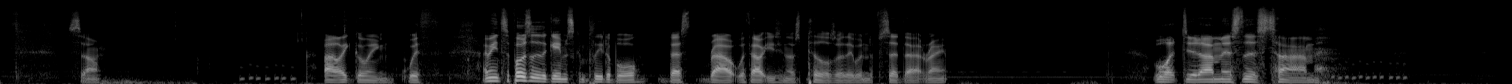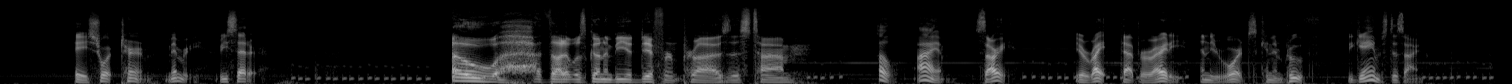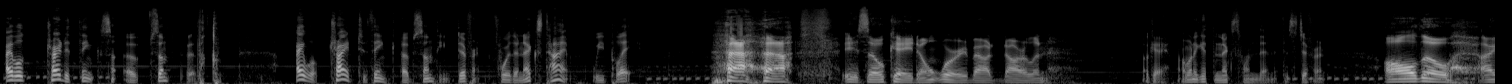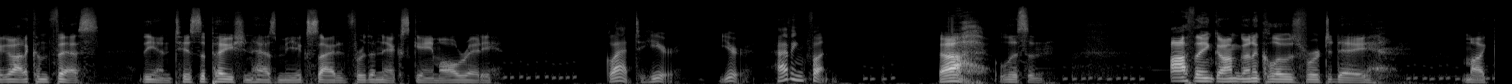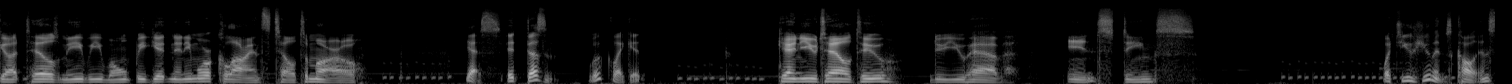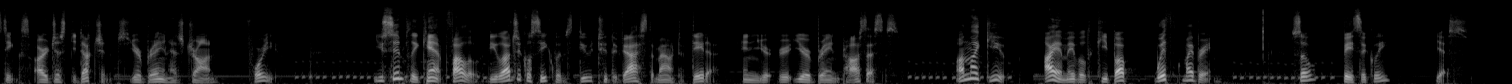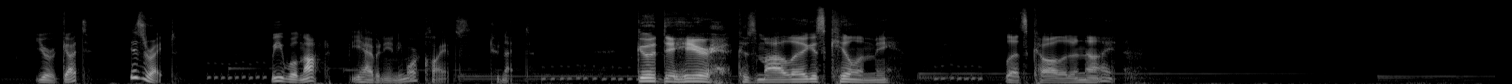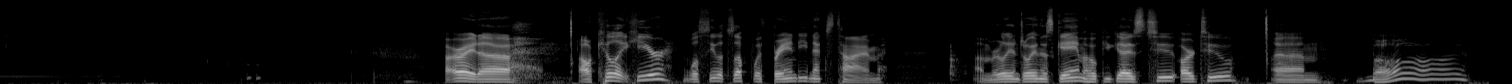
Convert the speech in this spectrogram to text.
So I like going with. I mean, supposedly the game is completable, best route without using those pills, or they wouldn't have said that, right? What did I miss this time? A short-term memory resetter. Oh, I thought it was going to be a different prize this time. Oh, I am sorry. You're right. That variety and the rewards can improve the game's design. I will try to think of something. I will try to think of something different for the next time we play. Ha ha! It's okay, don't worry about it, darling. Okay, I want to get the next one then if it's different. Although, I gotta confess, the anticipation has me excited for the next game already. Glad to hear you're having fun. Ah, listen. I think I'm gonna close for today. My gut tells me we won't be getting any more clients till tomorrow. Yes, it doesn't look like it. Can you tell too? Do you have instincts? What you humans call instincts are just deductions your brain has drawn for you. You simply can't follow the logical sequence due to the vast amount of data in your your brain processes. Unlike you, I am able to keep up with my brain. So, basically, yes, your gut is right. We will not be having any more clients tonight. Good to hear, because my leg is killing me. Let's call it a night. All right, uh, I'll kill it here. We'll see what's up with Brandy next time. I'm really enjoying this game. I hope you guys too are too. Um, Bye.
